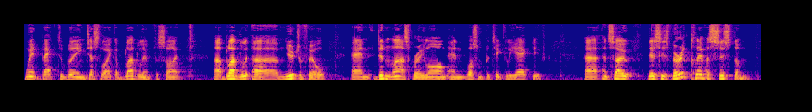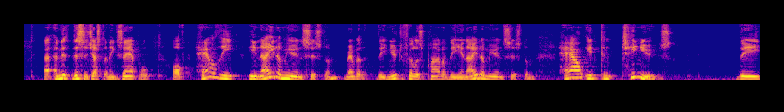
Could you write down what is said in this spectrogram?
went back to being just like a blood lymphocyte, uh, blood uh, neutrophil, and didn't last very long and wasn't particularly active. Uh, and so there's this very clever system, uh, and this, is just an example of how the innate immune system. Remember, the neutrophil is part of the innate immune system how it continues the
